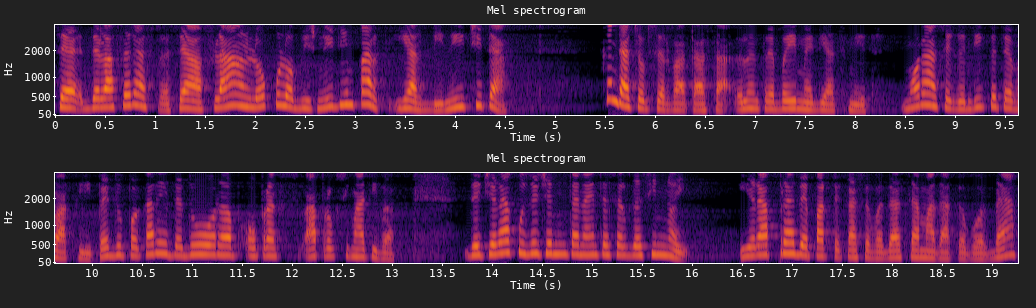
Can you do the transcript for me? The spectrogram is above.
Se, de la fereastră se afla în locul obișnuit din parc, iar Bini citea. Când ați observat asta? îl întrebă imediat Smith. Moran se gândi câteva clipe, după care îi dădu o oră aproximativă. Deci era cu 10 minute înainte să-l găsim noi. Era prea departe ca să vă dați seama dacă vorbea.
